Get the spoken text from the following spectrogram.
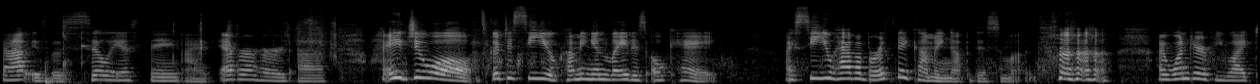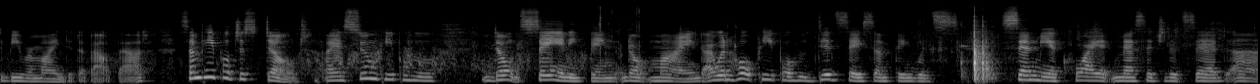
that is the silliest thing I've ever heard of. Hey, Jewel, it's good to see you. Coming in late is okay. I see you have a birthday coming up this month. I wonder if you like to be reminded about that. Some people just don't. I assume people who don't say anything don't mind. I would hope people who did say something would send me a quiet message that said, uh,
